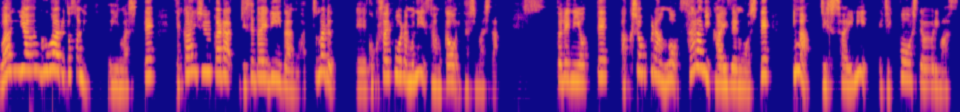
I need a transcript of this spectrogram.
ワンヤングワールドサミットと言いまして、世界中から次世代リーダーが集まる、えー、国際フォーラムに参加をいたしました。それによってアクションプランをさらに改善をして、今実際に実行しております。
